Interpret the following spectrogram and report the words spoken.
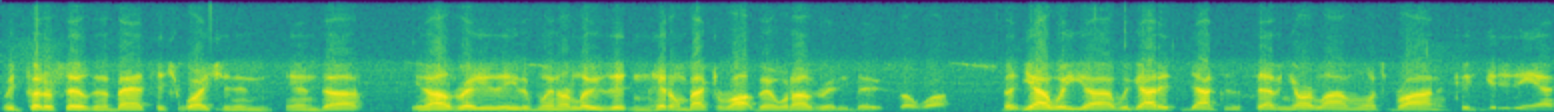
we'd put ourselves in a bad situation, and and uh, you know, I was ready to either win or lose it and head on back to Rockvale. What I was ready to do. So, uh, but yeah, we uh, we got it down to the seven-yard line once Brian and couldn't get it in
